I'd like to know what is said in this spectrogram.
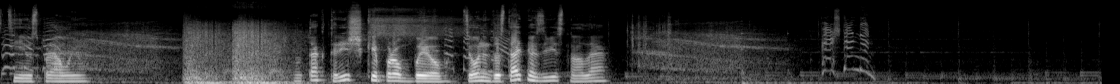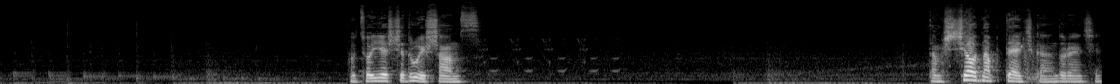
З цією справою. Ну так, трішки пробив. Цього недостатньо, звісно, але. У цього є ще другий шанс. Там ще одна аптечка, до речі.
